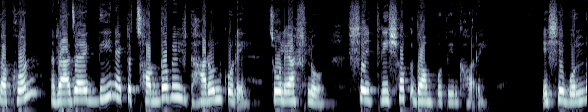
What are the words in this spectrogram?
তখন রাজা একদিন একটা ছদ্মবেশ ধারণ করে চলে আসলো সেই কৃষক দম্পতির ঘরে। এসে বলল,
